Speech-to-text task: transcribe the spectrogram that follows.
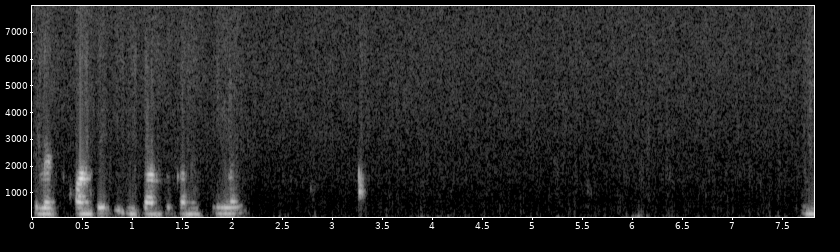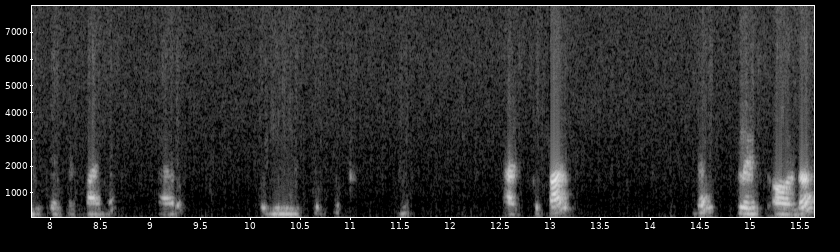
select quantity. These are the connecting lines. indicated by the arrow. So you need to click add to cart, then place order.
